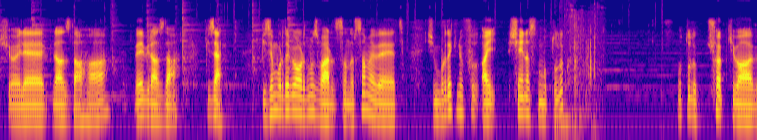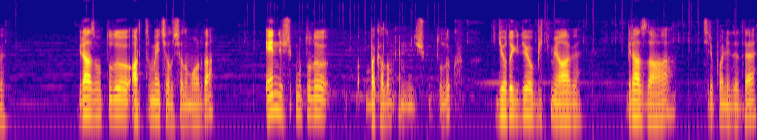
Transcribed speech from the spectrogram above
Şöyle biraz daha ve biraz daha. Güzel. Bizim burada bir ordumuz vardı sanırsam evet. Şimdi buradaki nüfus ay şey nasıl mutluluk? Mutluluk çöp gibi abi. Biraz mutluluğu arttırmaya çalışalım orada. En düşük mutluluğu bakalım en düşük mutluluk. Gidiyor da gidiyor bitmiyor abi. Biraz daha Tripoli'de de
